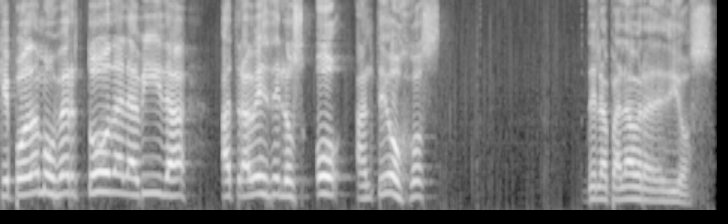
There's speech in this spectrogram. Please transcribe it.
que podamos ver toda la vida a través de los anteojos de la palabra de Dios.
